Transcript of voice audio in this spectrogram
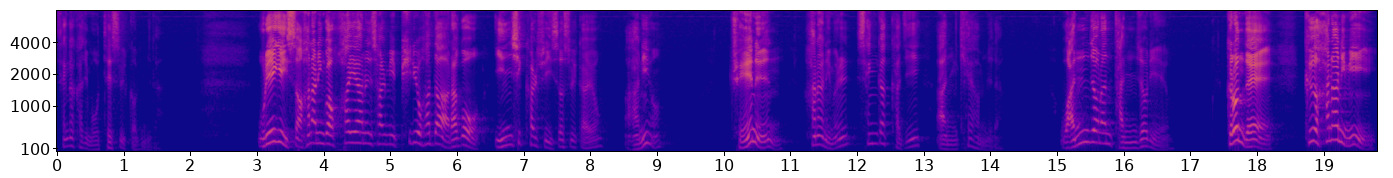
생각하지 못했을 겁니다. 우리에게 있어 하나님과 화해하는 삶이 필요하다라고 인식할 수 있었을까요? 아니요. 죄는 하나님을 생각하지 않게 합니다. 완전한 단절이에요. 그런데 그 하나님이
